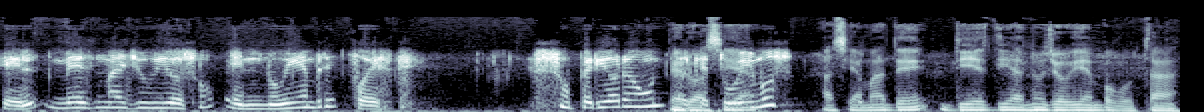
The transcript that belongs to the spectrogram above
el mes más lluvioso en noviembre fue este. Superior aún Pero al que tuvimos... hacía más de 10 días no llovía en Bogotá.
